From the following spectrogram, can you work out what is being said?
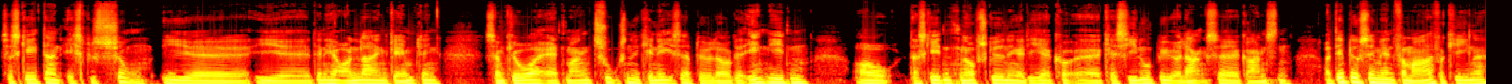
så skete der en eksplosion i, øh, i øh, den her online gambling, som gjorde, at mange tusinde kinesere blev lukket ind i den, og der skete en knopskydning af de her øh, casinobyer langs øh, grænsen. Og det blev simpelthen for meget for Kina,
